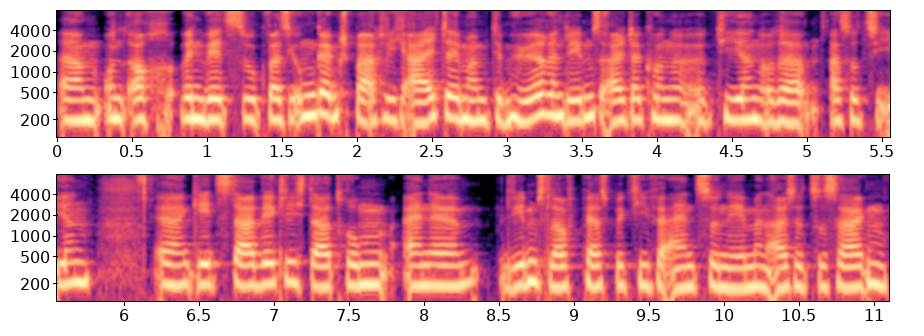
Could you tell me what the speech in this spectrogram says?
Ähm, und auch wenn wir jetzt so quasi umgangssprachlich Alter immer mit dem höheren Lebensalter konnotieren oder assoziieren, äh, geht es da wirklich darum, eine Lebenslaufperspektive einzunehmen. Also zu sagen,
